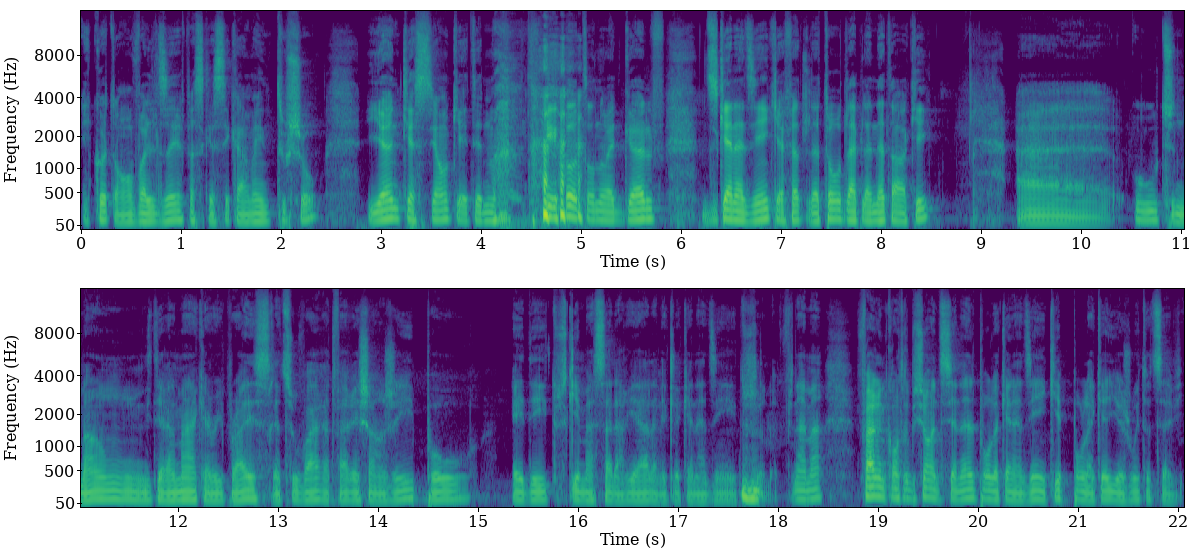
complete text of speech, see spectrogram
écoute, on va le dire parce que c'est quand même tout chaud. Il y a une question qui a été demandée au tournoi de golf du Canadien qui a fait le tour de la planète hockey. euh, où tu demandes littéralement à Carey Price serais-tu ouvert à te faire échanger pour aider tout ce qui est masse salariale avec le Canadien et tout Mhm. ça. là? Finalement, faire une contribution additionnelle pour le Canadien, équipe pour laquelle il a joué toute sa vie.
